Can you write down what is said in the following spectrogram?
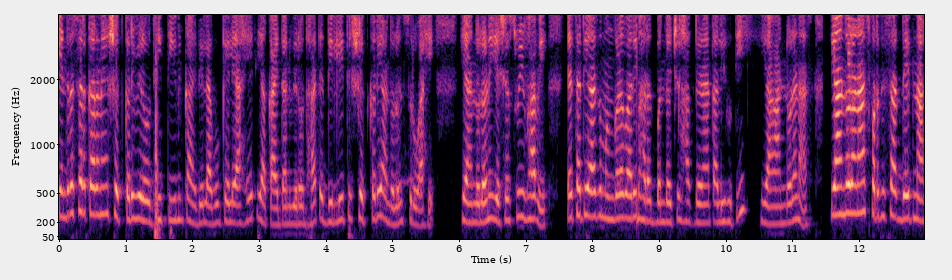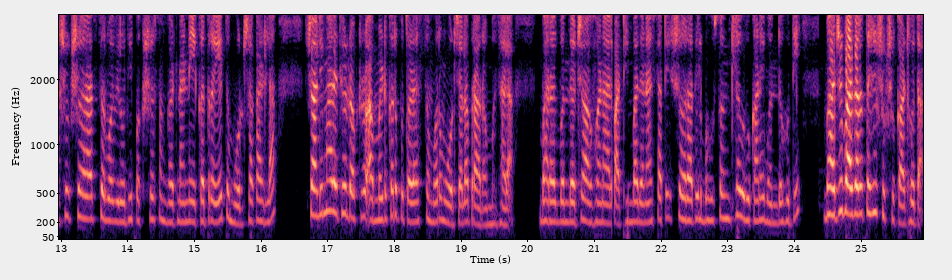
केंद्र सरकारने शेतकरी विरोधी तीन कायदे लागू केले आहेत. या कायद्यांविरोधात दिल्लीत शेतकरी आंदोलन सुरू आहे. हे आंदोलन यशस्वी व्हावे यासाठी आज मंगळवारी भारत बंदची हाक देण्यात आली होती. या आंदोलनास या आंदोलनास प्रतिसाद देत नाशिक शहरात सर्व विरोधी पक्ष संघटनांनी एकत्र येत मोर्चा काढला. शालिमार येथील डॉक्टर आंबेडकर पुतळ्यासमोर मोर्चाला प्रारंभ झाला. भारत बंदच्या आव्हानाला पाठिंबा देण्यासाठी शहरातील बहुसंख्य दुकाने बंद होती. भाजी बाजारातही शुकशुकाट होता.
